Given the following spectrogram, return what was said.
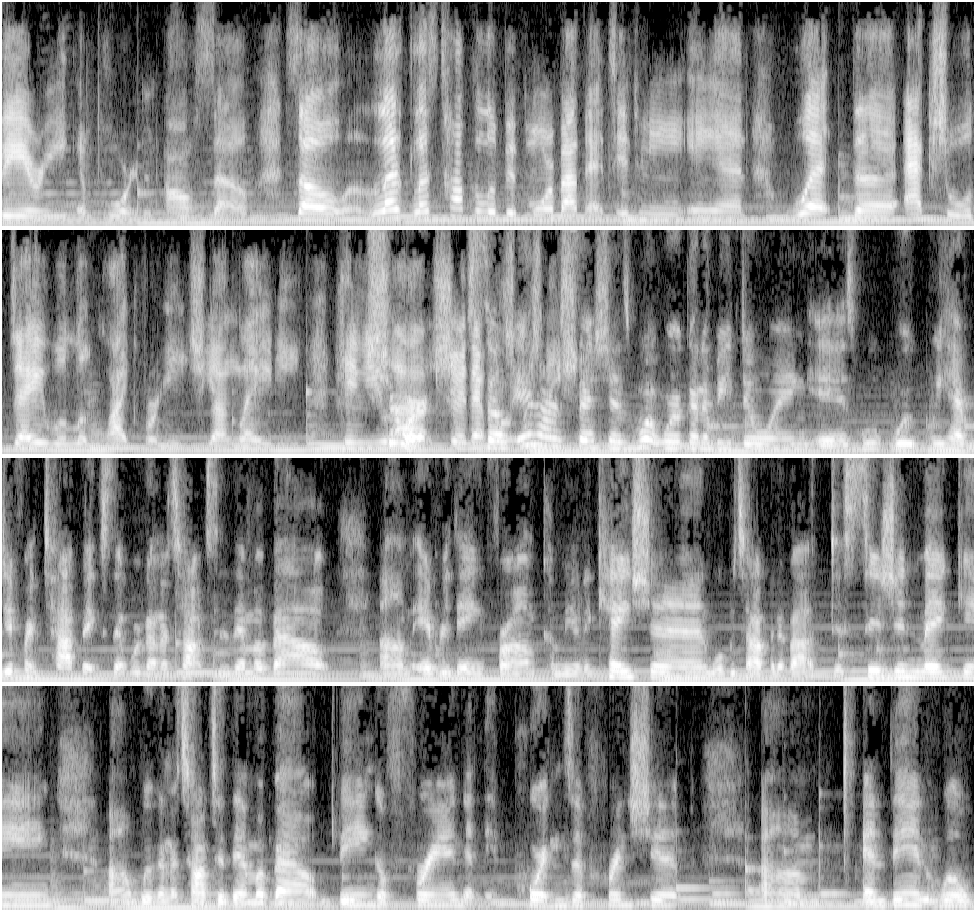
very important also. So let's let's talk a little bit more about that, Tiffany, and what the actual day will look like for each young lady. Can you uh, sure. uh, share that? So in our sessions, what we're going to be doing is we, we, we, have different topics that we're going to talk to them about. Um, everything from communication. We'll be talking about decision making. Um, we're going to talk to them about being a friend and the importance of friendship. Um, and then we'll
